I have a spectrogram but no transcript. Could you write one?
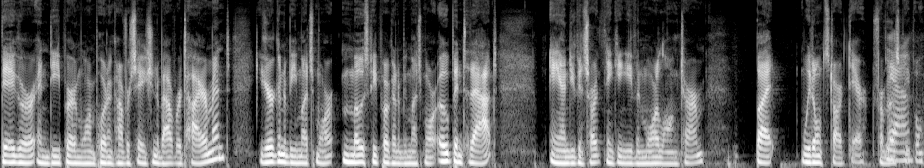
bigger and deeper and more important conversation about retirement. You're going to be much more, most people are going to be much more open to that and you can start thinking even more long term. But we don't start there for most yeah. people.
